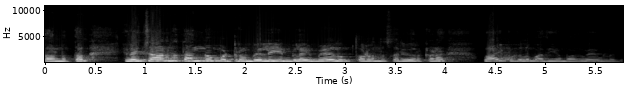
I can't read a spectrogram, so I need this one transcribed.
காரணத்தால் இதை சார்ந்து தங்கம் மற்றும் வெள்ளியின் விலை மேலும் தொடர்ந்து சரிவதற்கான வாய்ப்புகளும் அதிகமாகவே உள்ளது.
